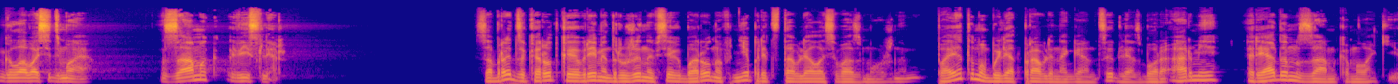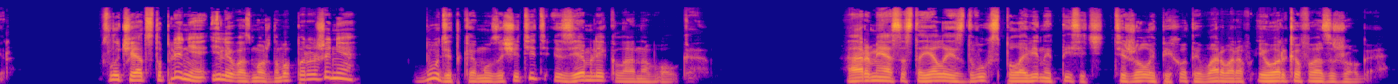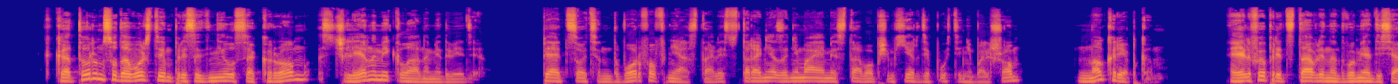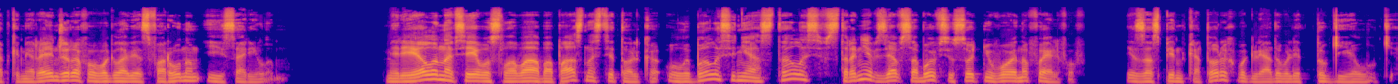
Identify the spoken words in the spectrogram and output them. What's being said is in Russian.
Глава 7. Замок Вислер. Собрать за короткое время дружины всех баронов не представлялось возможным, поэтому были отправлены гонцы для сбора армии рядом с замком Лакир. В случае отступления или возможного поражения будет кому защитить земли клана Волка. Армия состояла из двух с половиной тысяч тяжелой пехоты варваров и орков Азжога к которым с удовольствием присоединился Кром с членами клана Медведя. Пять сотен дворфов не остались в стороне, занимая места в общем хирде, пусть и небольшом, но крепком. Эльфы представлены двумя десятками рейнджеров во главе с Фаруном и Исарилом. Мириэла на все его слова об опасности только улыбалась и не осталась в стороне, взяв с собой всю сотню воинов-эльфов, из-за спин которых выглядывали тугие луки.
